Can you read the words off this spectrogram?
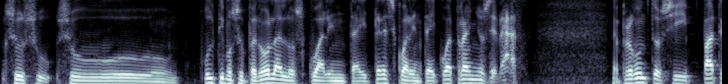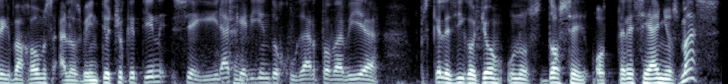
su, su, su último Super Bowl a los 43, 44 años de edad. Me pregunto si Patrick Mahomes a los 28 que tiene seguirá queriendo jugar todavía pues, ¿qué les digo yo? Unos 12 o 13 años más.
